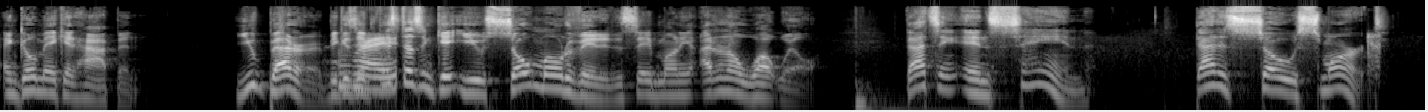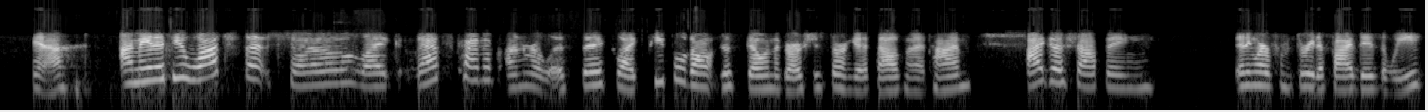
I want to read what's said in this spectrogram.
and go make it happen. You better because if this doesn't get you so motivated to save money i don't know what will. That's insane. That is so smart. Yeah. I mean, if you watch that show, like that's kind of unrealistic. Like people don't just go in the grocery store and get a thousand at a time. I go shopping anywhere from three to five days a week,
